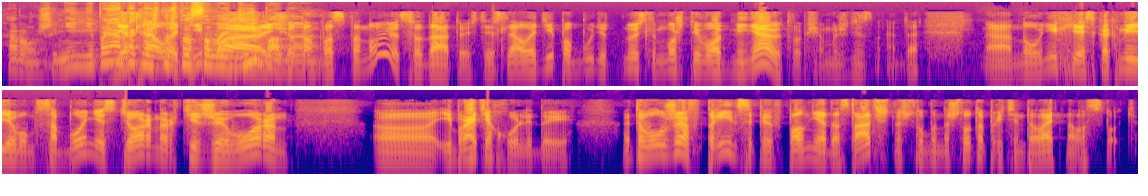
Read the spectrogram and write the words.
хороший. Не, непонятно, если конечно, Аладипа что с Аладипа, еще да. там восстановится, да, то есть если Аладипа будет, ну если, может, его обменяют вообще, мы же не знаем, да, а, но у них есть как минимум Сабонис, Тернер, Ти Джей Уоррен э, и братья Холидей. Этого уже, в принципе, вполне достаточно, чтобы на что-то претендовать на Востоке.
